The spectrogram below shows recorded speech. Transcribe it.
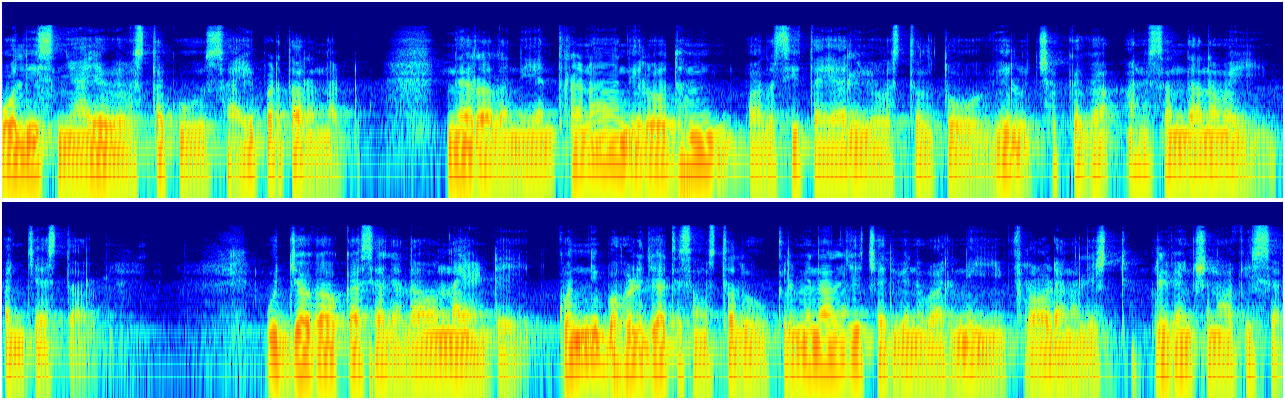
పోలీస్ న్యాయ వ్యవస్థకు సాయపడతారన్నట్టు. నేరాల నియంత్రణ నిరోధం పాలసీ తయారీ వ్యవస్థలతో వీరు చక్కగా అనుసంధానమై పనిచేస్తారు. ఉద్యోగ అవకాశాలు ఎలా ఉన్నాయంటే కొన్ని బహుళజాతి సంస్థలు క్రిమినాలజీ చదివిన వారిని fraud analyst prevention officer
